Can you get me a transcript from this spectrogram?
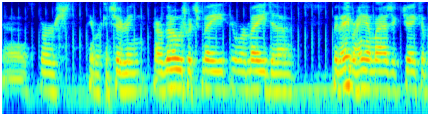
uh, verse that we're considering are those which made were made uh, with Abraham, Isaac, Jacob,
